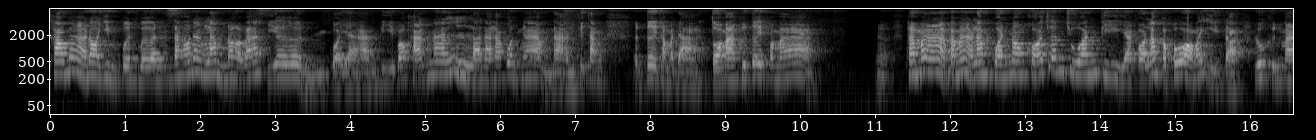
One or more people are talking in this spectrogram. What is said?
เข้ามาน้อยยิ้มเปินเบินสาวนั่งล่ำน้องว่าสิเอิ้นกว่ายานพี่บ่คันนั้นล่ะนะฮะคนงามนะอันนี้คือทางเต้ยธรรมดา ต่อมาคือเต้ยพม่า พม่าพม่าลำขวัญน้องขอเชิญชวน พี่อยากก่อนลำกับพ่อมาอีกอะลุกขึ้นมา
